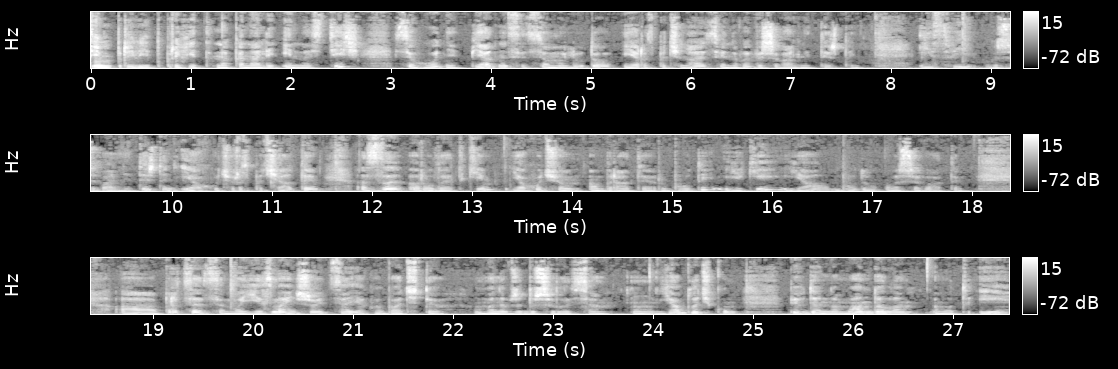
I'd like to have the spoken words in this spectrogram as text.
Всім привіт-привіт на каналі Інна Стіч. Сьогодні п'ятниця, 7 лютого, і я розпочинаю свій новий вишивальний тиждень. І свій вишивальний тиждень я хочу розпочати з рулетки. Я хочу обрати роботи, які я буду вишивати. Процеси мої зменшуються, як ви бачите. У мене вже дошилося яблучко, південна мандала, от, і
